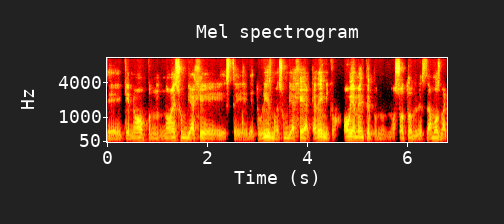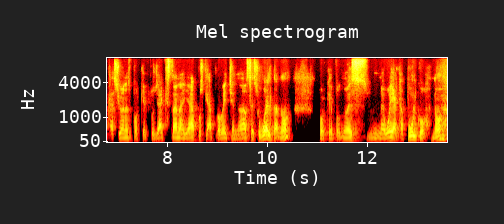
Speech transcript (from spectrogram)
eh, que no, pues, no es un viaje este, de turismo, es un viaje académico. Obviamente, pues nosotros les damos vacaciones porque pues ya que están allá, pues que aprovechen a darse su vuelta, ¿no? Porque pues no es, me voy a Acapulco, ¿no?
